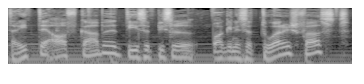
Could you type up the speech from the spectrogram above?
dritte Aufgabe, die ist ein bisschen organisatorisch fast.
